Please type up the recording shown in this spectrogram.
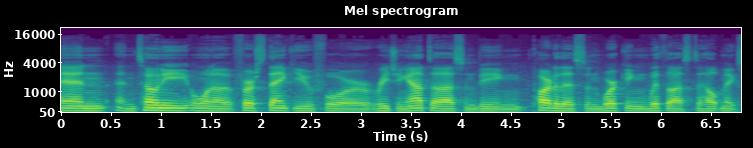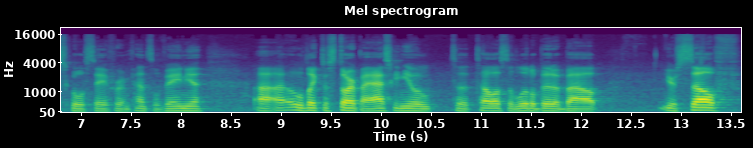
And, and Tony, I want to first thank you for reaching out to us and being part of this and working with us to help make schools safer in Pennsylvania. Uh, I would like to start by asking you to tell us a little bit about yourself,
